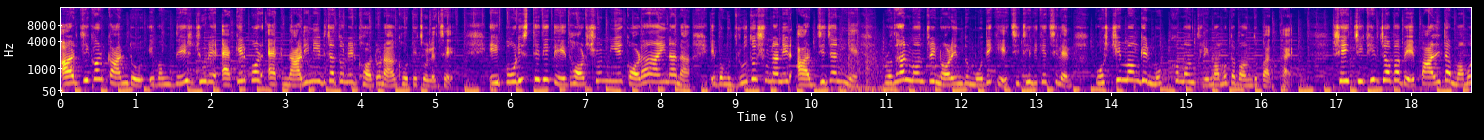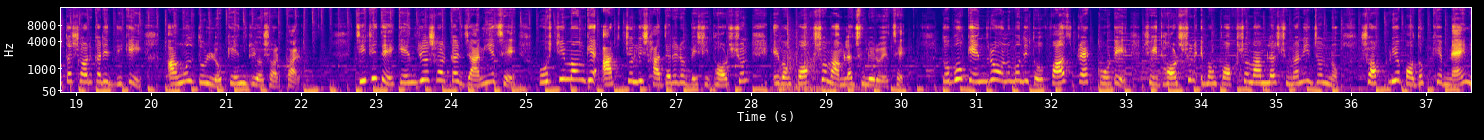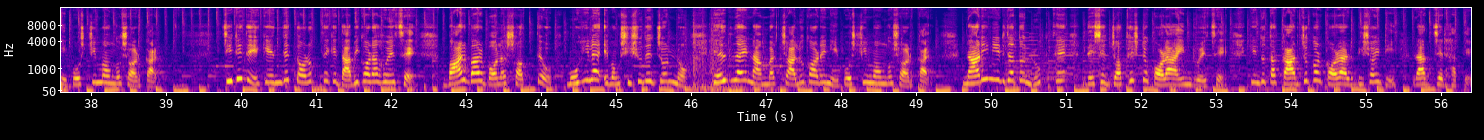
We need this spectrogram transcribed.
আরজিকর কাণ্ড এবং দেশ জুড়ে একের পর এক নারী নির্যাতনের ঘটনা ঘটে চলেছে। এই পরিস্থিতিতে ধর্ষণ নিয়ে কড়া আইন আনা এবং দ্রুত শুনানির আর্জি জানিয়ে প্রধানমন্ত্রী নরেন্দ্র মোদীকে চিঠি লিখেছিলেন পশ্চিমবঙ্গের মুখ্যমন্ত্রী মমতা বন্দ্যোপাধ্যায়। সেই চিঠির জবাবে পাল্টা মমতা সরকারের দিকেই আঙুল তুলল কেন্দ্রীয় সরকার। চিঠিতে কেন্দ্রীয় সরকার জানিয়েছে, পশ্চিমবঙ্গে আটচল্লিশ হাজারেরও বেশি ধর্ষণ এবং পক্সো মামলা ঝুলে রয়েছে। তবু কেন্দ্র অনুমোদিত ফাস্ট ট্র্যাক কোর্টে সেই ধর্ষণ এবং পক্সো মামলার শুনানির জন্য সক্রিয় পদক্ষেপ নেয়নি পশ্চিমবঙ্গ সরকার। চিঠিতে কেন্দ্রের তরফ থেকে দাবি করা হয়েছে, বারবার বলা সত্ত্বেও মহিলা এবং শিশুদের জন্য হেল্পলাইন নাম্বার চালু করেনি পশ্চিমবঙ্গ সরকার। নারী নির্যাতন রুখতে দেশের যথেষ্ট কড়া আইন রয়েছে, কিন্তু তা কার্যকর করার বিষয়টি রাজ্যের হাতে।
